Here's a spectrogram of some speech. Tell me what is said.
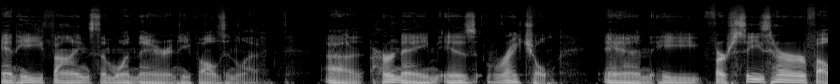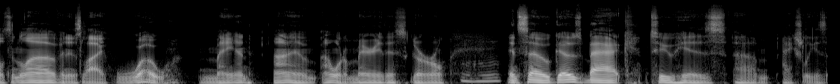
And he finds someone there and he falls in love. Uh, her name is Rachel. And he first sees her, falls in love, and is like, whoa, man, I am, I want to marry this girl. hmm And so goes back to his, um, actually his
